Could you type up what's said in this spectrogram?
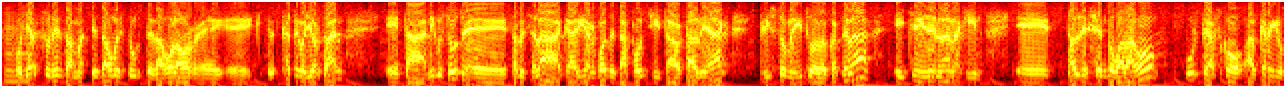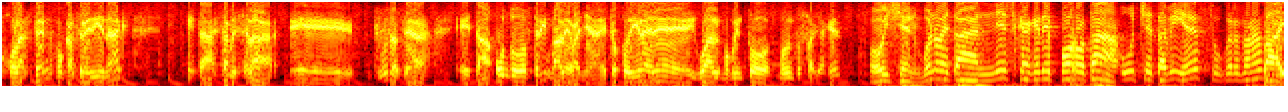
mm oiartzun ez da, ez da umezte urte dagoela hor eh, eh, kategori hortan, eta nik uste dut, esan bezala, gari argot eta pontxi eta taldeak, kristo meditu daukatela, eitxe den lanakin. E, talde sendo badago, urte asko alkarri jolasten, jokatzen edienak, eta ez da bezala, e, disfrutatzea, eta ondo dozterin, bale, baina etoko dira ere igual momento, momento zailak, eh? Hoixen, bueno, eta neskak ere porrota, utxe eta bi, ez? Ukerrez banaz? Bai,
